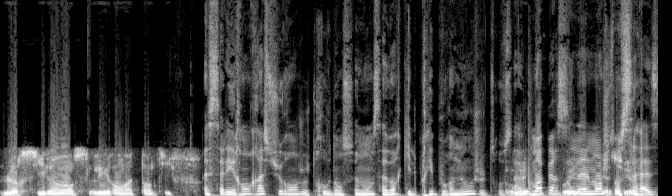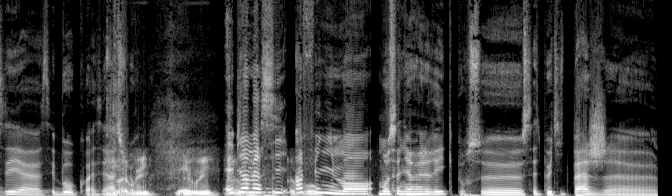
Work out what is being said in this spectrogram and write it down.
leur silence les rend attentifs. Ça les rend rassurants, je trouve, dans ce monde, savoir qu'ils prient pour nous. Je trouve ça. Moi personnellement, je trouve ça assez, euh, c'est beau, quoi. C'est ben rassurant. oui, oui, eh bien, ben merci infiniment, monseigneur Ulrich, pour ce, cette petite page euh,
